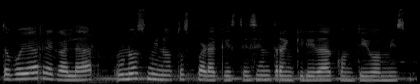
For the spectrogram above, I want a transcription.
Te voy a regalar unos minutos para que estés en tranquilidad contigo mismo.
